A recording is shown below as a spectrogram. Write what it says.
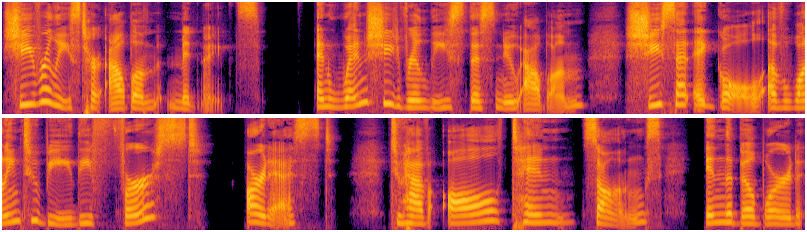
she released her album Midnights. And when she released this new album, she set a goal of wanting to be the first artist to have all 10 songs in the Billboard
